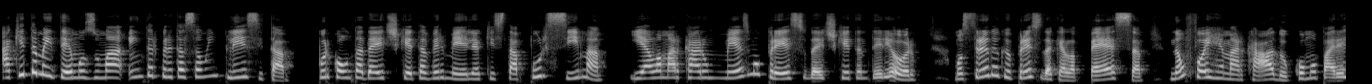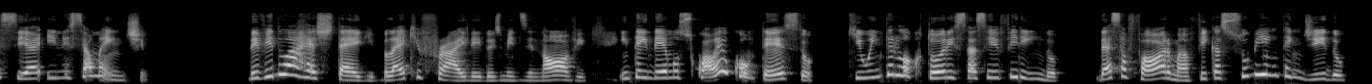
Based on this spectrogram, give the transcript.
Aqui também temos uma interpretação implícita, por conta da etiqueta vermelha que está por cima e ela marcar o mesmo preço da etiqueta anterior, mostrando que o preço daquela peça não foi remarcado como parecia inicialmente. Devido à hashtag Black Friday 2019, entendemos qual é o contexto que o interlocutor está se referindo. Dessa forma, fica subentendido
